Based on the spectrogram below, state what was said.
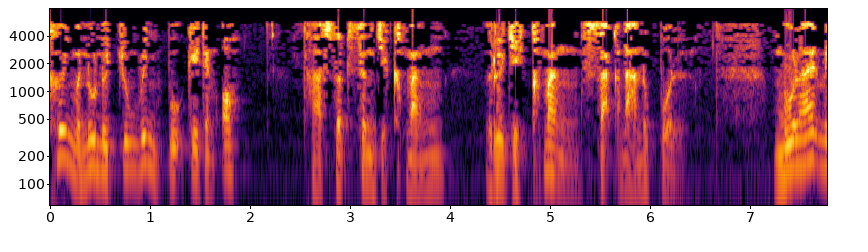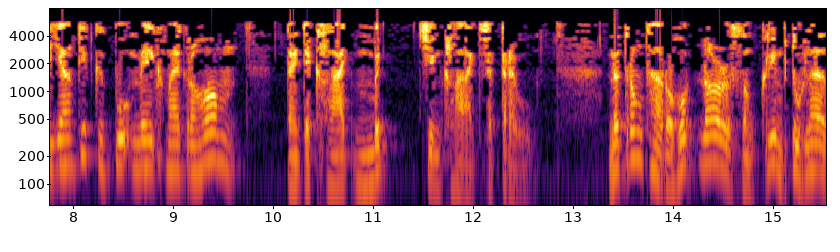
ឃើញមនុស្សនៅជុំវិញពួកគេទាំងអស់ថាសុទ្ធសឹងជាខ្មាំងឬជាខ្មាំងសក្តានុពលមូលហេតុម្យ៉ាងទៀតគឺពួកមេខ្មែរក្រហមតែងតែខ្លាចមិត្តជាងខ្លាចសត្រូវនៅត្រង់ថារហូតដល់សង្គ្រាមផ្ទុះឡើង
